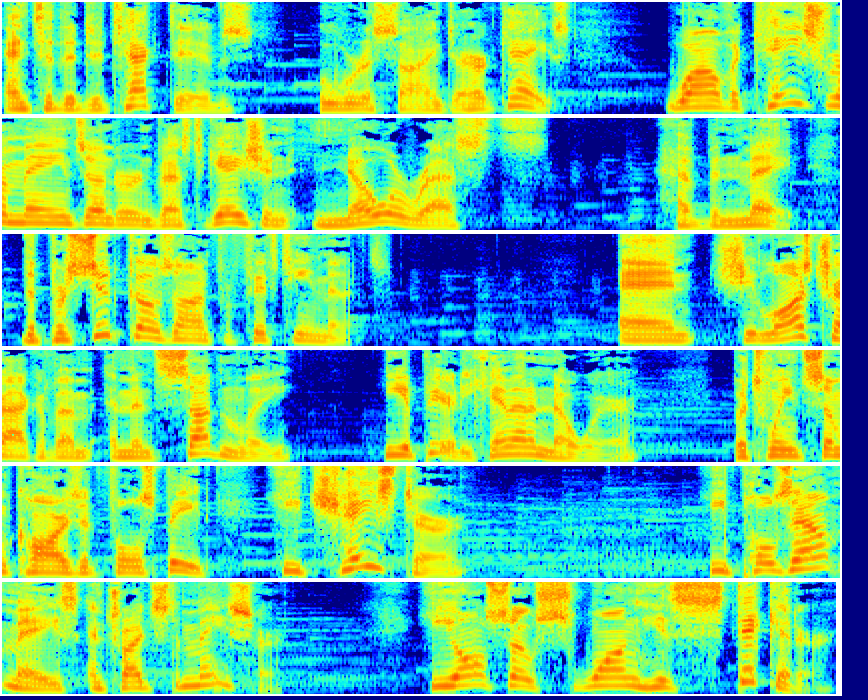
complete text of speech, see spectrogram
and to the detectives who were assigned to her case. While the case remains under investigation, no arrests have been made. The pursuit goes on for 15 minutes. And she lost track of him, and then suddenly he appeared. He came out of nowhere between some cars at full speed. He chased her. He pulls out mace and tries to mace her. He also swung his stick at her.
